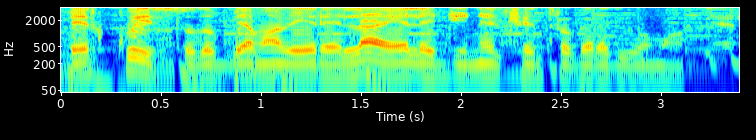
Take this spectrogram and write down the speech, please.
per questo dobbiamo avere la LG nel centro operativo mobile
